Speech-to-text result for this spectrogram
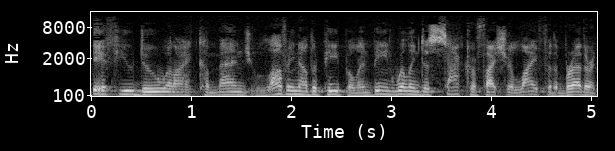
if you do what I command you, loving other people and being willing to sacrifice your life for the brethren,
